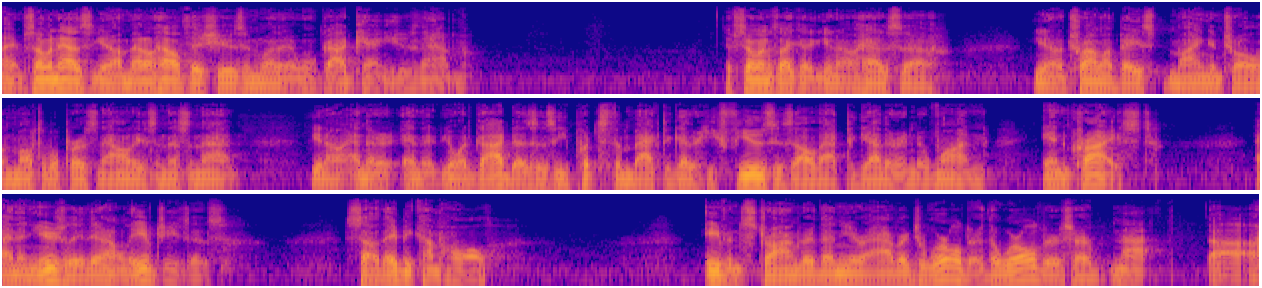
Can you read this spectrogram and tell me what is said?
If someone has, you know, mental health issues and whether, well, God can't use them. If someone's like a, you know, has, uh, you know, trauma-based mind control and multiple personalities and this and that, you know, and they're, and you know what God does is He puts them back together. He fuses all that together into one in Christ, and then usually they don't leave Jesus, so they become whole even stronger than your average worlder. The worlders are not uh,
